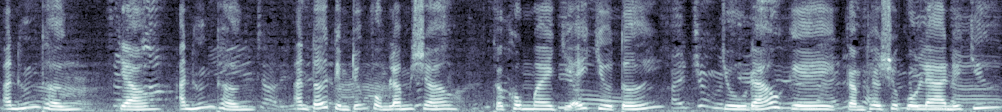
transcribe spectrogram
Anh hướng thần. Chào, Anh hướng thần. Anh tới tìm trưởng phòng lâm sao? Thật không may chị ấy chưa tới. Chu đáo ghê, Cầm theo sô-cô-la nữa chứ.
